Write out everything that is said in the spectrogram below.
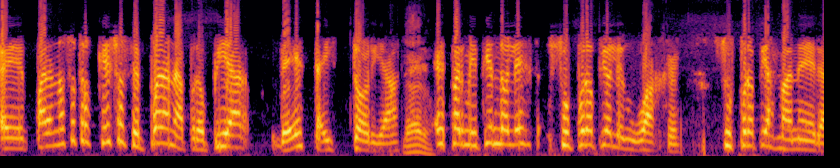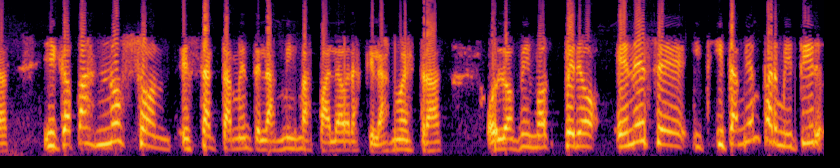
eh, para nosotros que ellos se puedan apropiar de esta historia es permitiéndoles su propio lenguaje, sus propias maneras y capaz no son exactamente las mismas palabras que las nuestras o los mismos, pero en ese y, también permitir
